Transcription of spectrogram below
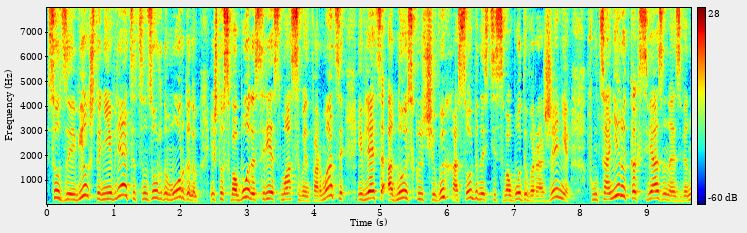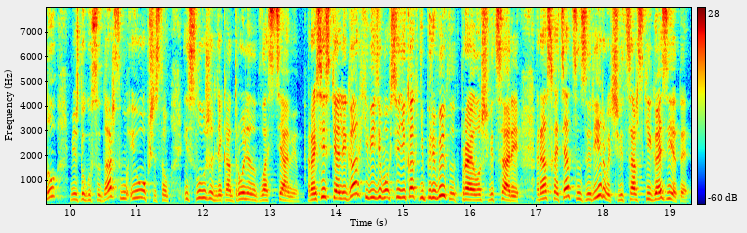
Суд заявил, что не является цензурным органом и что свобода средств массовой информации является одной из ключевых особенностей свободы выражения, функционирует как связанное звено между государством и обществом и служит для контроля над властями. Российские олигархи, видимо, все никак не привыкнут к правилам Швейцарии, раз хотят цензурировать швейцарские газеты.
